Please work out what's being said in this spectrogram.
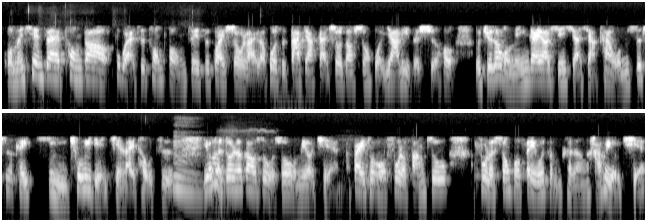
我们现在碰到不管是通膨这只怪兽来了，或者大家感受到生活压力的时候，我觉得我们应该要先想想看，我们是不是可以挤出一点钱来投资。嗯，有很多人告诉我说我没有钱，拜托我付了房租，付了生活费，我怎么可能还会有钱？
